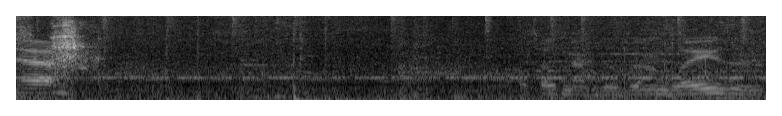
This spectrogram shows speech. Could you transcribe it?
Yeah. I was hoping not to go gun blazing.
